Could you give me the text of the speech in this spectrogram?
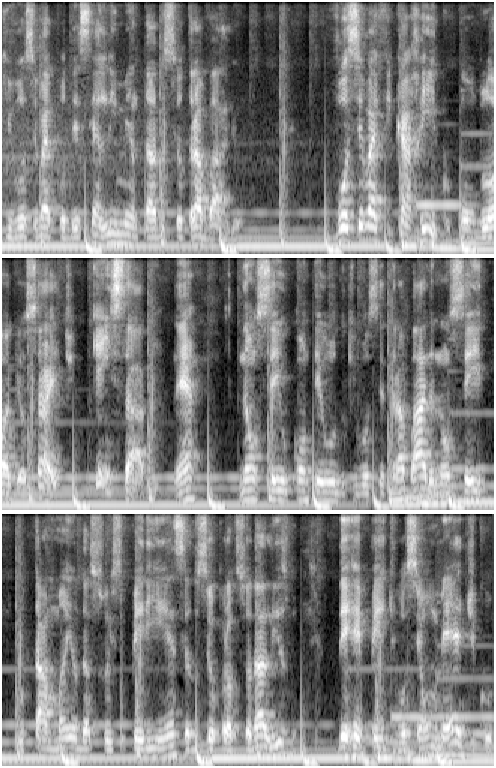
Que você vai poder se alimentar do seu trabalho. Você vai ficar rico com o blog ou site? Quem sabe, né? Não sei o conteúdo que você trabalha, não sei o tamanho da sua experiência, do seu profissionalismo. De repente você é um médico,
